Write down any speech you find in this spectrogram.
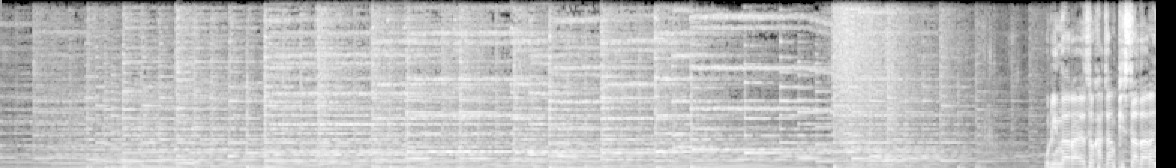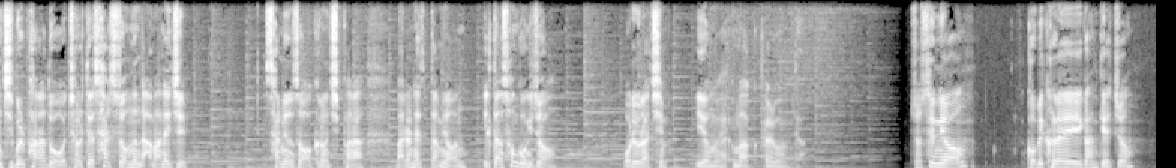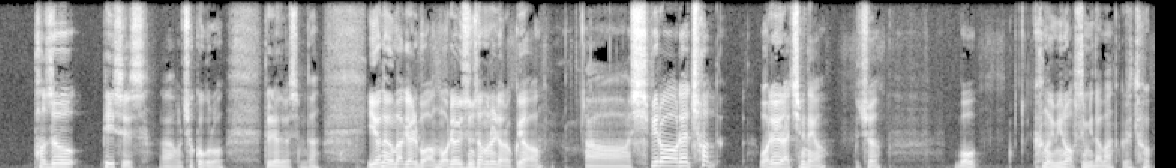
우리나라에서 가장 비싸다는 집을 팔아도 절대 살 수 없는 나만의 집. 살면서 그런 집 하나 마련했다면 일단 성공이죠. 월요일 아침 이현우의 음악 앨범입니다. 저스틴 영, 콜비 카레이가 함께했죠. Puzzle Pieces 아, 오늘 첫 곡으로 들려드렸습니다. 이현우의 음악 앨범 월요일 순서 문을 열었고요. 아, 11월의 첫 월요일 아침이네요. 그렇죠? 뭐, 큰 의미는 없습니다만, 그래도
